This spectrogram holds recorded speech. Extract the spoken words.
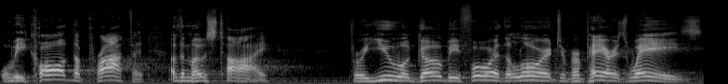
will be called the prophet of the Most High, for you will go before the Lord to prepare his ways,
